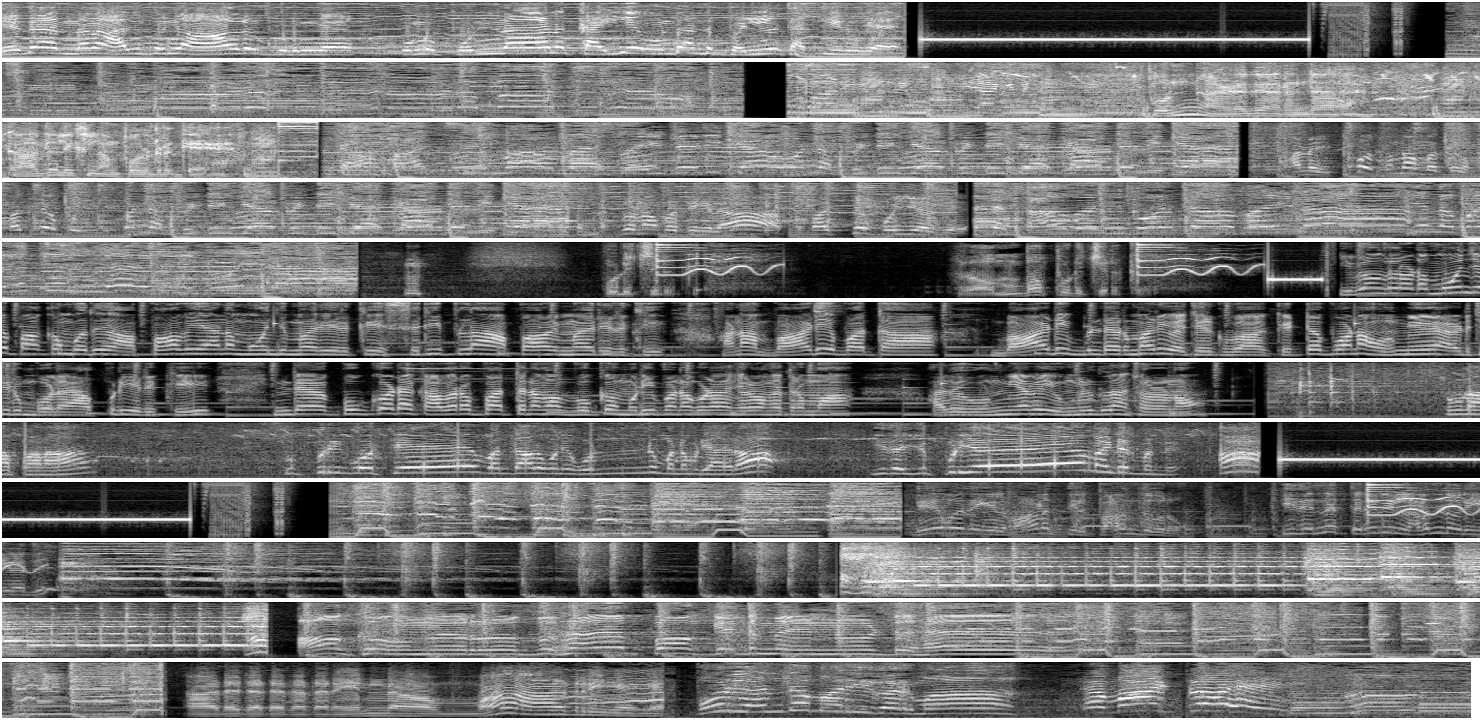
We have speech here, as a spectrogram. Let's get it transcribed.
எதா இருந்தாலும் அது கொஞ்சம் ஆதரவு கொடுங்க. உங்க பொண்ணான கையை கொண்டு அந்த பெல்லில தட்டிடுங்க காதலிக்கலாம் போல் இருக்கே ஆனா இப்ப சொன்னா பாத்துங்க பச்சை பொய். சொன்னா பாத்தீங்களா? பச்சை பொய் அது. பிடிச்சிருக்கு. ரொம்ப பிடிச்சிருக்கு. இவங்களோட மூஞ்ச பார்க்கும்போது அப்பாவியான மூஞ்சி மாதிரி இருக்கு சிரிப்புலாம் அப்பாவி மாதிரி இருக்கு. ஆனால் பாடியை பார்த்தா பாடி பில்டர் மாதிரி வச்சிருக்குப்பா. கிட்ட போனால் உண்மையாகவே அடிச்சிடும் போல. அப்படி இருக்கு. இந்த புக்கோட கவரை பார்த்து நம்ம புக்கை முடிவு பண்ணக்கூடாதுன்னு சொல்லுவாங்க தெரியுமா? அது உண்மையாகவே இவங்களுக்கு தான் சொல்லணும். சூனாப்பானா? சுப்ரீம் கோர்ட்டே வந்தாலும் உன்னை ஒண்ணும் பண்ண முடியாதுடா. இதை இப்படியே மெயின்டைன் பண்ணு. ஆ. தேவதைகள் வானத்தில் பறந்து வரும். இது என்ன தெருவில் நடந்து வருகிறது आंखों में रूप है पॉकेट में नोट है என்னம்மா ஆடுறீங்க பொருள் அந்த மாதிரி இருக்காருமா ஏம்மா, employee.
